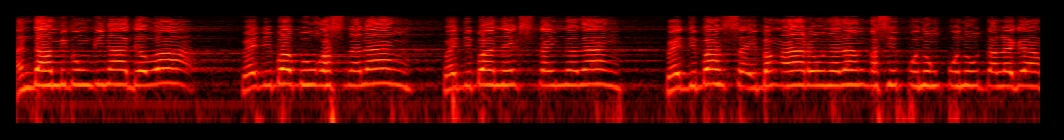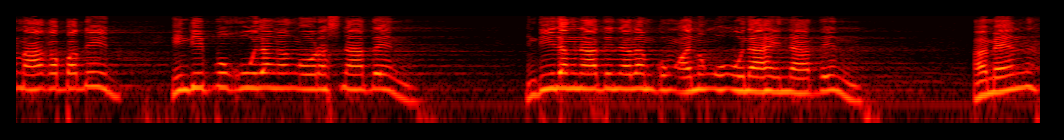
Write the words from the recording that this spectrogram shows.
Ang dami kong ginagawa. Pwede ba bukas na lang? Pwede ba next time na lang? Pwede ba sa ibang araw na lang kasi punong-puno talaga, mga kapatid. Hindi po kulang ang oras natin. Hindi lang natin alam kung anong uunahin natin. Amen?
